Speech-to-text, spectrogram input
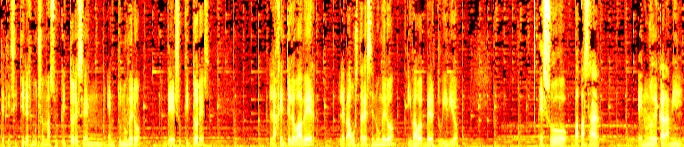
de que si tienes muchos más suscriptores en, en tu número de suscriptores, la gente lo va a ver, le va a gustar ese número y va a ver tu vídeo. Eso va a pasar en uno de cada mil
